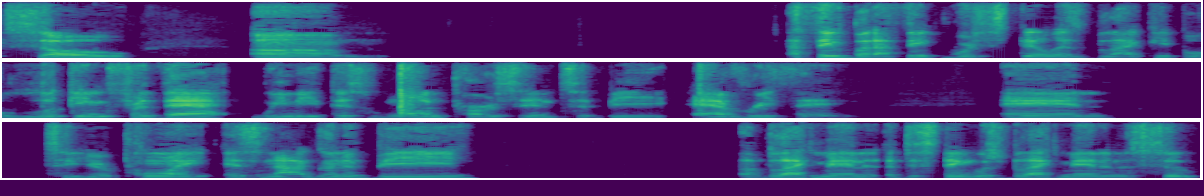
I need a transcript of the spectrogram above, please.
So um, I think, but I think we're still as black people looking for that. We need this one person to be everything. And to your point, it's not going to be a black man, a distinguished black man in a suit.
